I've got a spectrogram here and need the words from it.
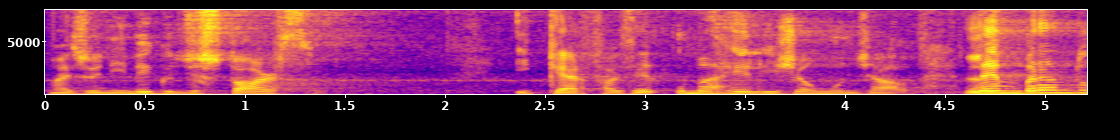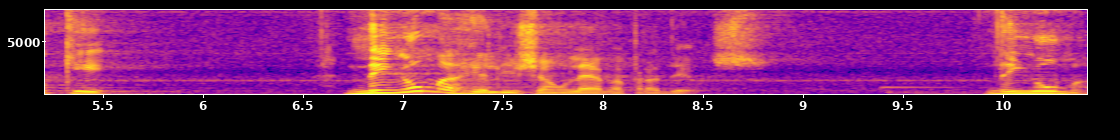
Mas o inimigo distorce e quer fazer uma religião mundial. Lembrando que nenhuma religião leva para Deus. Nenhuma.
